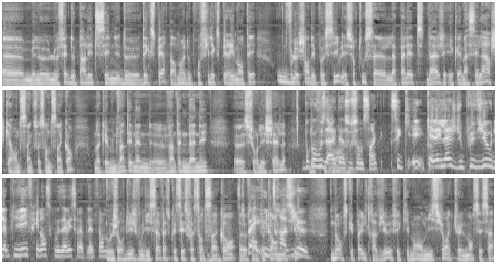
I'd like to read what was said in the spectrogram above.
Euh, mais le, le, fait de parler de d'experts pardon et de profils expérimentés ouvre le champ des possibles et surtout ça, la palette d'âge est quand même assez large, 45-65 ans. On a quand même une vingtaine, euh, vingtaine d'années euh, sur l'échelle. Pourquoi vous arrêtez à 65 C'est quel est l'âge du plus vieux ou de la plus vieille freelance que vous avez sur la plateforme? Aujourd'hui, je vous dis ça parce que c'est 65 ans. Ce pas ultra vieux. Non, ce qui est pas ultra vieux, effectivement, en mission actuellement, c'est ça.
